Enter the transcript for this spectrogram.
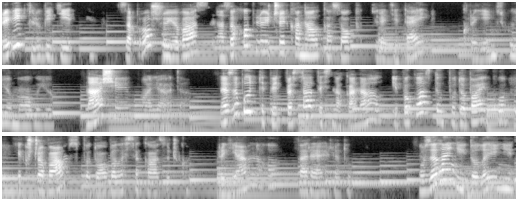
Привіт, любі дітки! Запрошую вас на захоплюючий канал казок для дітей українською мовою. Наші малята. Не забудьте підписатись на канал і покласти вподобайку, якщо вам сподобалася казочка. Приємного перегляду! У зеленій долині,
